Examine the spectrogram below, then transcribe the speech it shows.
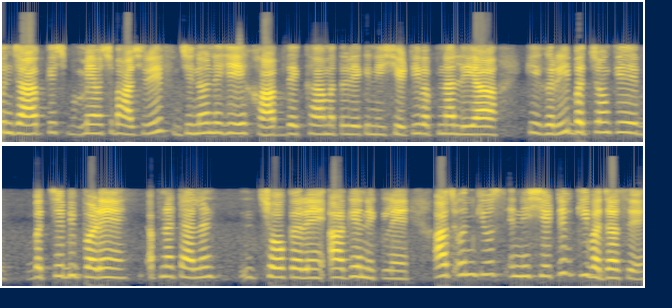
पंजाब के शबाज शरीफ, जिन्होंने ये एक ख्वाब देखा मतलब एक इनिशिएटिव अपना लिया कि गरीब बच्चों के बच्चे भी पढ़ें, अपना टैलेंट शो करें, आगे निकलें। आज उनकी उस इनिशिएटिव की वजह से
